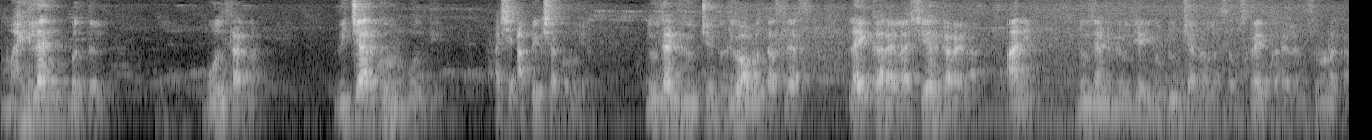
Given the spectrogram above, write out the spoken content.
महिलांबद्दल बोलताना विचार करून बोलतील अशी अपेक्षा करूया. न्यूज अँड व्ह्यूजचे व्हिडिओ आवडत असल्यास लाईक करायला शेअर करायला आणि न्यूज अँड व्ह्यूज या यूट्यूब चॅनलला सबस्क्राईब करायला विसरू नका.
